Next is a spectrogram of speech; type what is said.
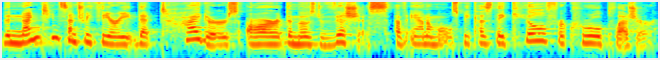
the 19th century theory that tigers are the most vicious of animals because they kill for cruel pleasure.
